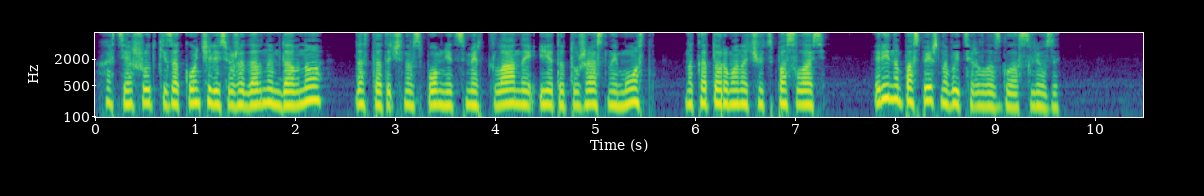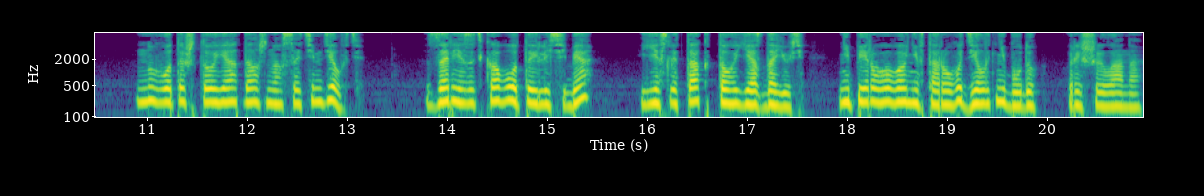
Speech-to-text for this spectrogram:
Хотя шутки закончились уже давным-давно, достаточно вспомнить смерть Ланы и этот ужасный мост, на котором она чуть спаслась. Рина поспешно вытерла с глаз слезы. «Ну вот и что я должна с этим делать? Зарезать кого-то или себя? Если так, то я сдаюсь. Ни первого, ни второго делать не буду», — решила она.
